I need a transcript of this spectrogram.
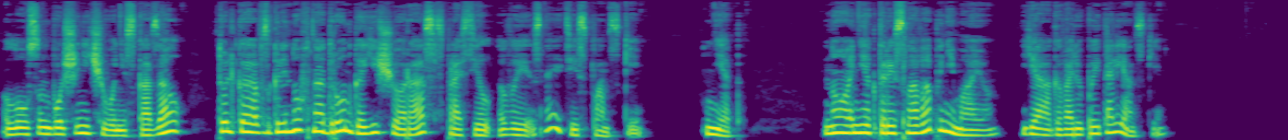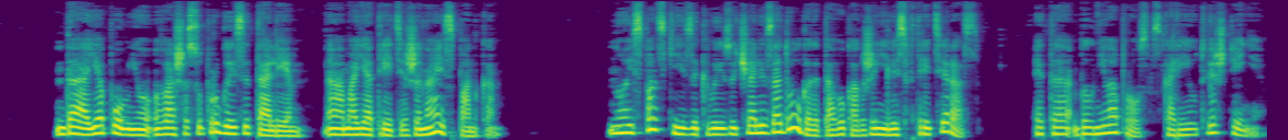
Лоусон больше ничего не сказал, только, взглянув на Дронга еще раз, спросил, «Вы знаете испанский?» «Нет». «Но некоторые слова понимаю. Я говорю по-итальянски». Да, я помню, ваша супруга из Италии, а моя третья жена испанка. Но испанский язык вы изучали задолго до того, как женились в третий раз. Это был не вопрос, скорее утверждение.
